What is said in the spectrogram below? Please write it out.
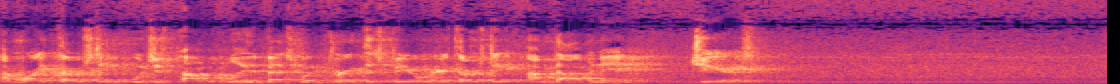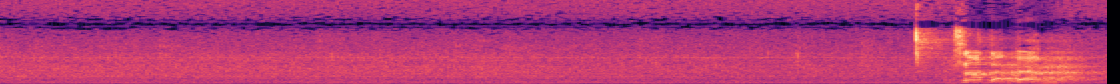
I'm right thirsty, which is probably the best way to drink this beer when you're thirsty. I'm diving in. Cheers. It's not that bad.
